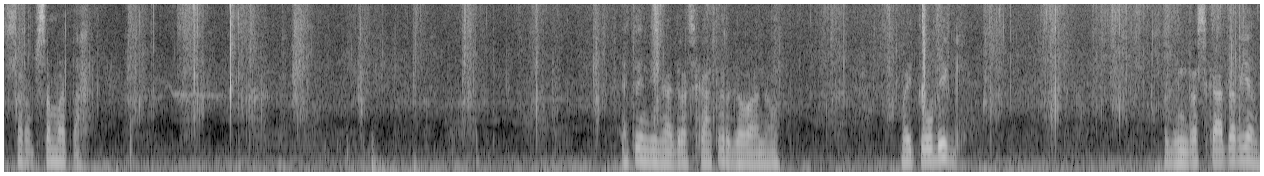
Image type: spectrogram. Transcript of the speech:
Sarap sa mata. Ito hindi nga grass cutter gawa ng may tubig. Pag grass cutter yan.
